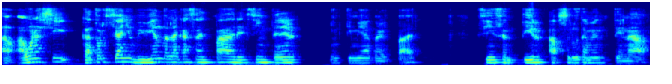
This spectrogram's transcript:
aún así, 14 años viviendo en la casa del Padre sin tener intimidad con el Padre, sin sentir absolutamente nada.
